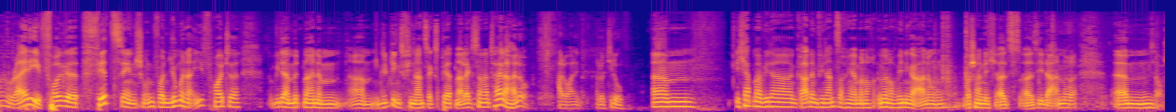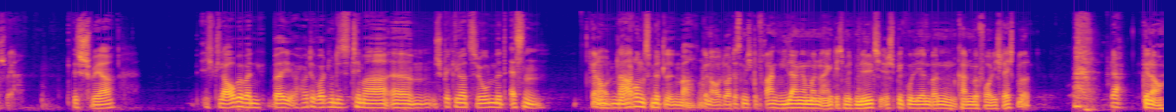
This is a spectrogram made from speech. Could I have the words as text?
Alrighty, Folge 14 schon von Jung und Naiv. Heute wieder mit meinem ähm, Lieblingsfinanzexperten Alexander Theiler. Hallo. Hallo, Ale- hallo Tilo. Ähm, ich habe mal wieder, gerade in Finanzsachen, ja immer noch, immer noch weniger Ahnung, wahrscheinlich als, als jeder andere. Ähm, Ist auch schwer. ist schwer. Ich glaube, bei, bei heute wollten wir dieses Thema ähm, Spekulation mit Essen Genau, Nahrungsmitteln machen. Genau, du hattest mich gefragt, wie lange man eigentlich mit Milch spekulieren kann, bevor die schlecht wird. Ja. Genau,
